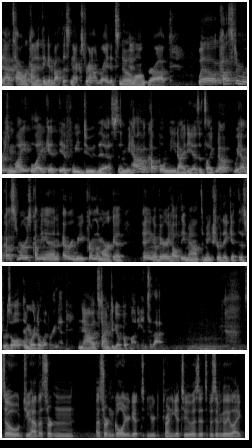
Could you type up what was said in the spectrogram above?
That's how we're kind of thinking about this next round, right? It's no Okay. longer a well, customers might like it if we do this. And we have a couple neat ideas. It's like, nope, we have customers coming in every week from the market, paying a very healthy amount to make sure they get this result, and we're delivering it. Now it's time to go put money into that. So, do you have a certain a certain goal you're get you're trying to get to? Is it specifically like,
